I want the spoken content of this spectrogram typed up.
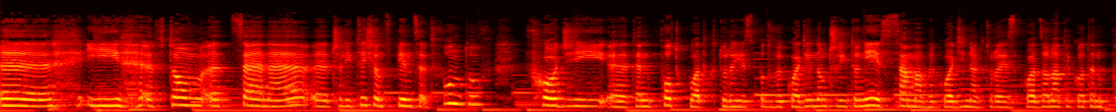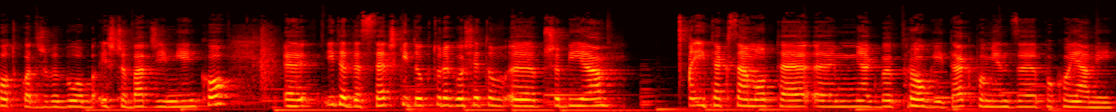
E, I w tą cenę, e, czyli 1500 funtów, wchodzi e, ten podkład, który jest pod wykładziną, czyli to nie jest sama wykładzina, która jest kładzona, tylko ten podkład, żeby było jeszcze bardziej miękko. I te deseczki, do którego się to przebija. I tak samo te jakby progi, tak, pomiędzy pokojami.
